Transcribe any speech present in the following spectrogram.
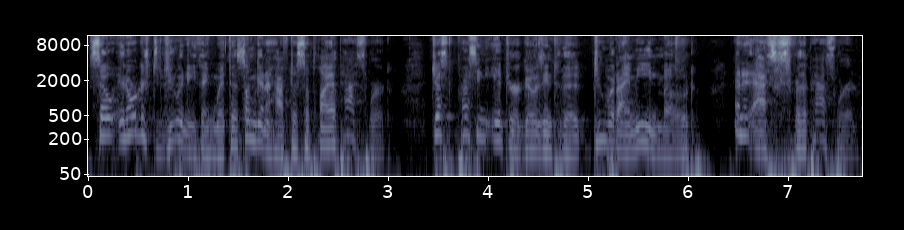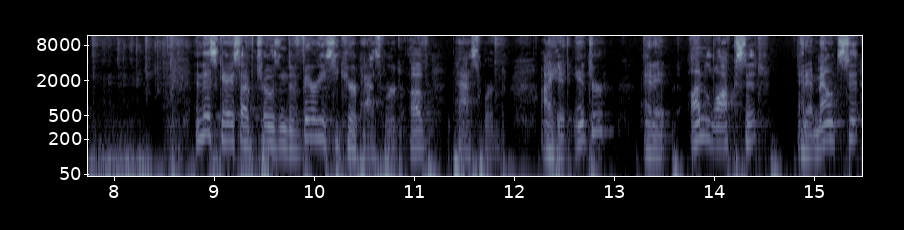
So in order to do anything with this, I'm going to have to supply a password. Just pressing enter goes into the do what I mean mode, and it asks for the password. In this case, I've chosen the very secure password of password. I hit enter, and it unlocks it, and it mounts it,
